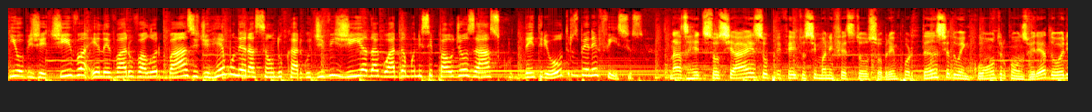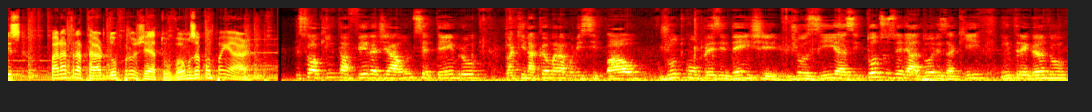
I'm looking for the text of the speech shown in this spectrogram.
e objetiva elevar o valor base de remuneração do cargo de vigia da Guarda Municipal de Osasco, dentre outros benefícios. Nas redes sociais, o prefeito se manifestou sobre a importância do encontro com os vereadores para tratar do projeto. Vamos acompanhar. Pessoal, quinta-feira, dia 1 de setembro, estou aqui na Câmara Municipal, junto com o presidente Josias e todos os vereadores aqui, entregando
